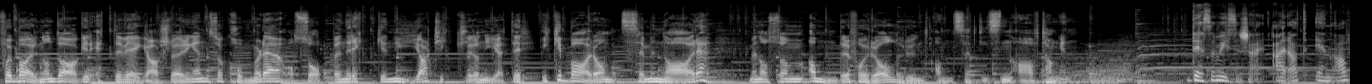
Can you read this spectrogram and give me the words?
For bare noen dager etter VG-avsløringen så kommer det også opp en rekke nye artikler og nyheter. Ikke bare om seminaret, men også om andre forhold rundt ansettelsen av Tangen. Det som viser seg, er at en av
